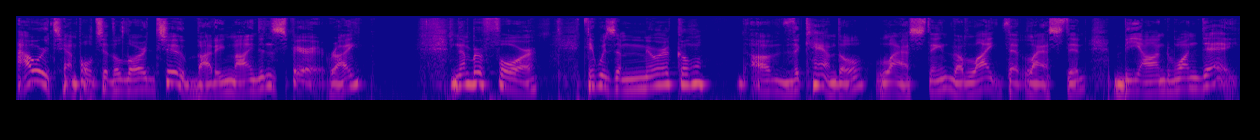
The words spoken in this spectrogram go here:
our temple to the Lord too, body, mind, and spirit, right? Number four, there was a miracle of the candle lasting, the light that lasted beyond one day.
